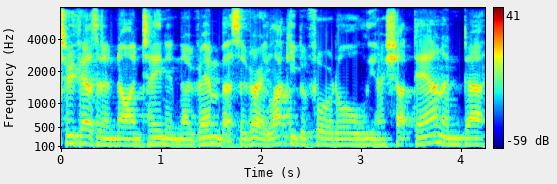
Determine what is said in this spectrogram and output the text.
2019 in November, so very lucky before it all you know shut down, and uh,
